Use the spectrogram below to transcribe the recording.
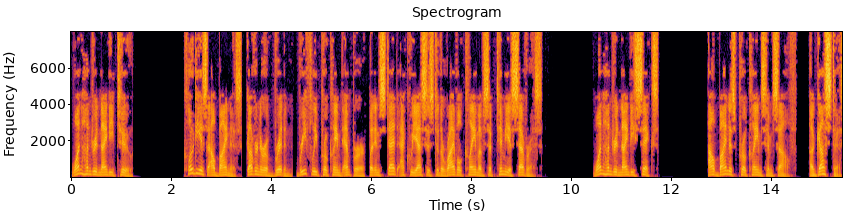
192 Clodius Albinus, governor of Britain, briefly proclaimed emperor, but instead acquiesces to the rival claim of Septimius Severus. 196 Albinus proclaims himself Augustus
